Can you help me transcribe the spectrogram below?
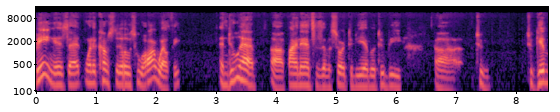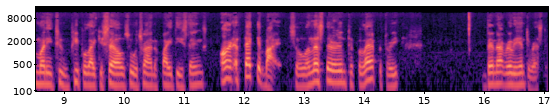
being is that when it comes to those who are wealthy and do have uh, finances of a sort to be able to be uh, to to give money to people like yourselves who are trying to fight these things aren't affected by it. So unless they're into philanthropy, they're not really interested.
